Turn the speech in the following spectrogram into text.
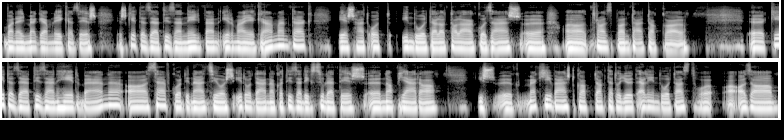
van egy megemlékezés. És 2014-ben Irmájék elmentek, és hát ott indult el a találkozás a transzplantáltakkal. 2017-ben a self-koordinációs irodának a tizedik születés napjára is ők meghívást kaptak, tehát hogy őt elindult azt, hogy az a,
